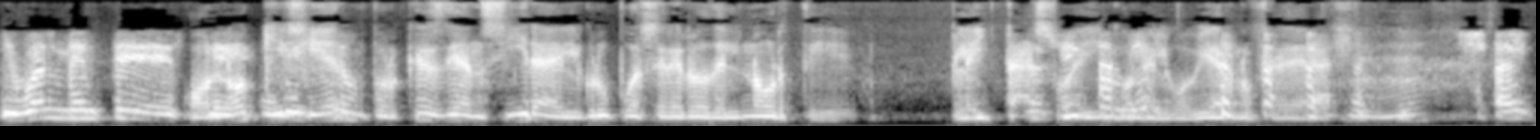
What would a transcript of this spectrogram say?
igualmente, este, o no quisieron porque es de Ansira el grupo acerero del norte pleitazo ahí con el gobierno federal. hay,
